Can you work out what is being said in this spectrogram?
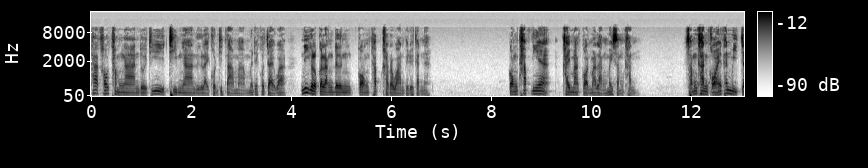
ถ้าเขาทำงานโดยที่ทีมงานหรือหลายคนที่ตามมา ไม่ได้เข้าใจว่า นี่เรากำลังเดินกองทัพคาราวานไปด้วยกันนะ กองทัพเนี่ยใครมาก่อนมาหลังไม่สำคัญ สำคัญขอให้ท่านมีใจ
